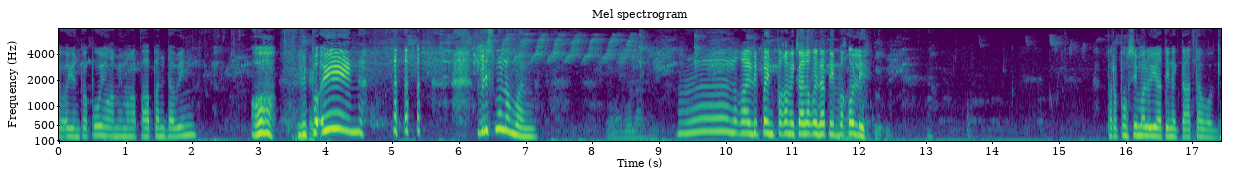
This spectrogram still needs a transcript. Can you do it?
So, ayun pa po yung aming mga papandawin. Oh, lipain! Bilis mo naman. Ah, nakalipain pa kami. Kala ko natin bakol eh. Para pong si Maluyati nagtatawag.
